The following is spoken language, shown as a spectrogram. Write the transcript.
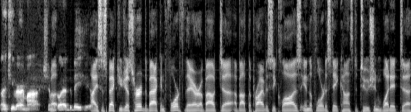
Thank you very much. I'm well, glad to be here. I suspect you just heard the back and forth there about uh, about the privacy clause in the Florida State Constitution, what it uh,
